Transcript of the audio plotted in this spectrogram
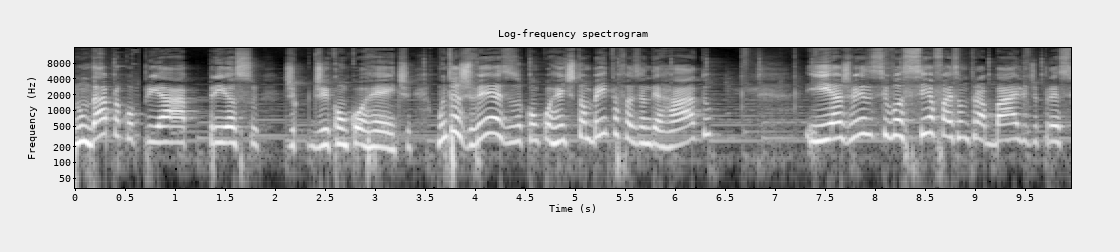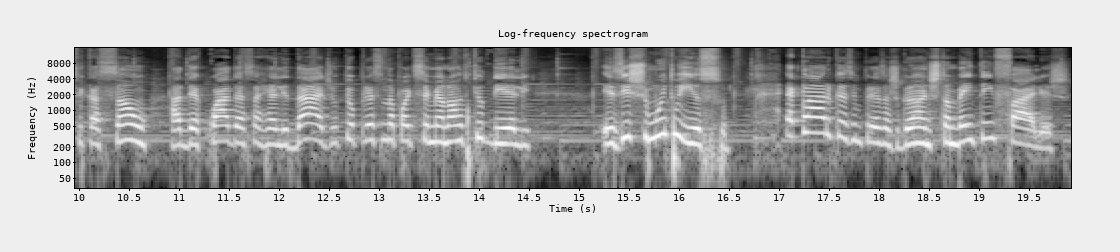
Não dá para copiar preço de, de concorrente. Muitas vezes o concorrente também está fazendo errado e às vezes, se você faz um trabalho de precificação adequado a essa realidade, o teu preço ainda pode ser menor do que o dele. Existe muito isso. É claro que as empresas grandes também têm falhas,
